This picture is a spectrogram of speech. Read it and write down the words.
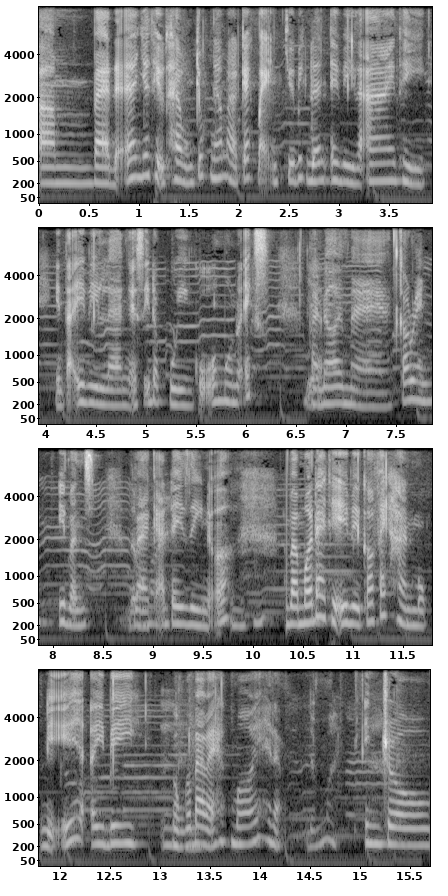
Um, và để giới thiệu thêm một chút nếu mà các bạn chưa biết đến Evie là ai thì hiện tại Evie là nghệ sĩ độc quyền của Mono X là Yes. nơi mà có Ren Evans Đúng và rồi. cả Daisy nữa. Hứ, và mới đây thì Evie có phát hành một đĩa EP ừ, gồm có ba bài hát mới hay là Đúng rồi. intro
